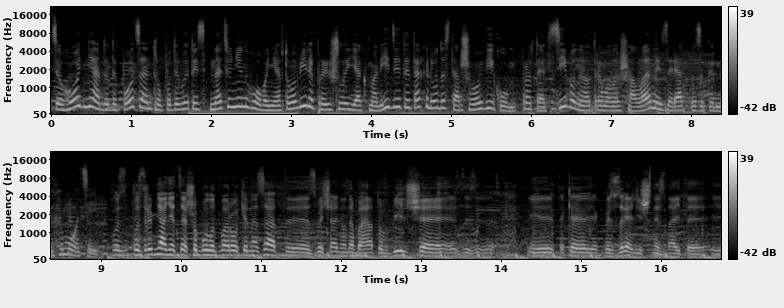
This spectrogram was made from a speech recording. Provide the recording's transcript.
Цього дня до депо центру подивитись на тюнінговані автомобілі прийшли як малі діти, так і люди старшого віку. Проте всі вони отримали шалений заряд позитивних емоцій. По, те, що було два роки назад, е, звичайно, набагато більше. е, І таке якби зрелищне, знаєте. І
